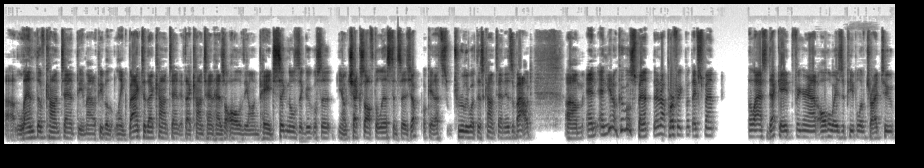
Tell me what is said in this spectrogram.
uh, length of content, the amount of people that link back to that content. If that content has all of the on-page signals that Google says, you know, checks off the list and says, "Yep, okay, that's truly what this content is about." Um, and and you know, Google spent. They're not perfect, but they've spent the last decade figuring out all the ways that people have tried to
